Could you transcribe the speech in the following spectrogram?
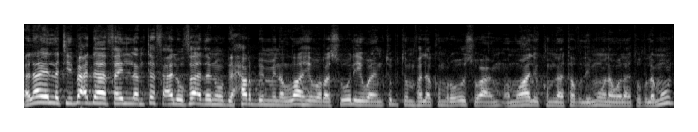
الآية التي بعدها فإن لم تفعلوا فأذنوا بحرب من الله ورسوله وإن تبتم فلكم رؤوس أموالكم لا تظلمون ولا تظلمون.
